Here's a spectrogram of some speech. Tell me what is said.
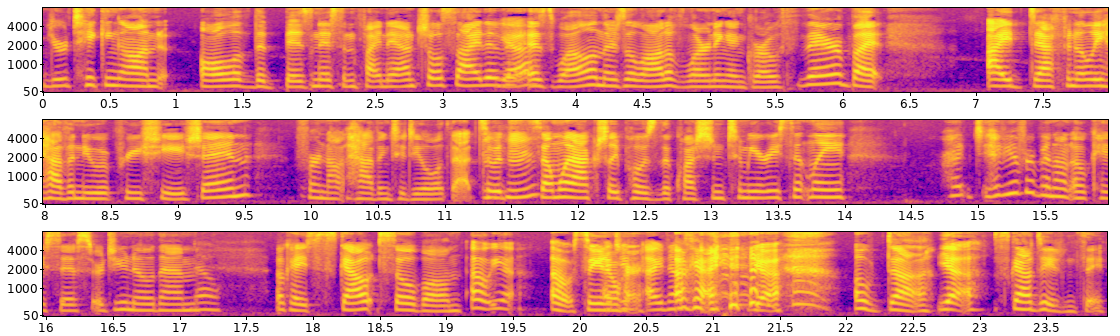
you're taking on all of the business and financial side of Yeah. it as well and there's a lot of learning and growth there but i definitely have a new appreciation for not having to deal with that so Mhm. it's someone actually posed the question to me recently have you ever been on okay sis or do you know them No. okay scout sobel Oh yeah. oh so you I know do- her I know okay Yeah. oh duh Yeah. Scouts Agency.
